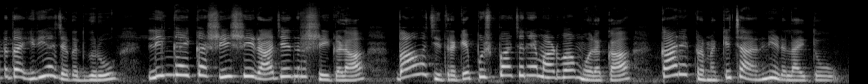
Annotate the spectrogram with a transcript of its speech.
ಶ್ರೀಮಠದ ಹಿರಿಯ ಜಗದ್ಗುರು, ಲಿಂಗೈಕ ಶ್ರೀ ಶ್ರೀ ರಾಜೇಂದ್ರ ಶ್ರೀಗಳ ಭಾವಚಿತ್ರಕ್ಕೆ ಪುಷ್ಪಾರ್ಚನೆ ಮಾಡುವ ಮೂಲಕ ಕಾರ್ಯಕ್ರಮಕ್ಕೆ ಚಾಲನೆ ನೀಡಲಾಯಿತು.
